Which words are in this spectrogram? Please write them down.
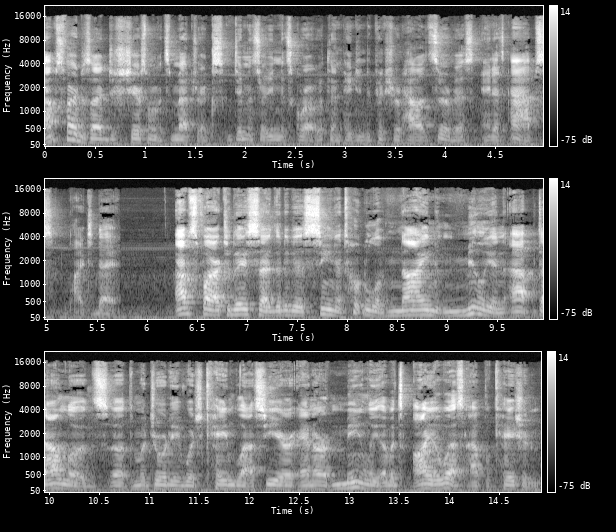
AppsFire decided to share some of its metrics, demonstrating its growth and painting a picture of how its service and its apps lie today. AppsFire today said that it has seen a total of 9 million app downloads, uh, the majority of which came last year and are mainly of its iOS application.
